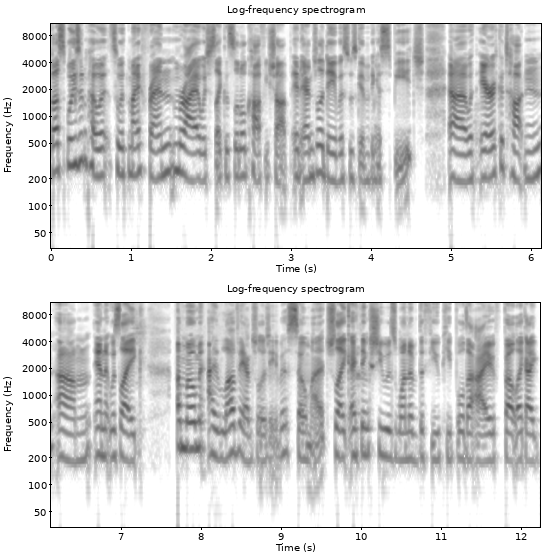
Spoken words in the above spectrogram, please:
busboys and poets with my friend mariah which is like this little coffee shop and angela davis was giving a speech uh, with erika totten um, and it was like a moment i love angela davis so much like i think she was one of the few people that i felt like i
